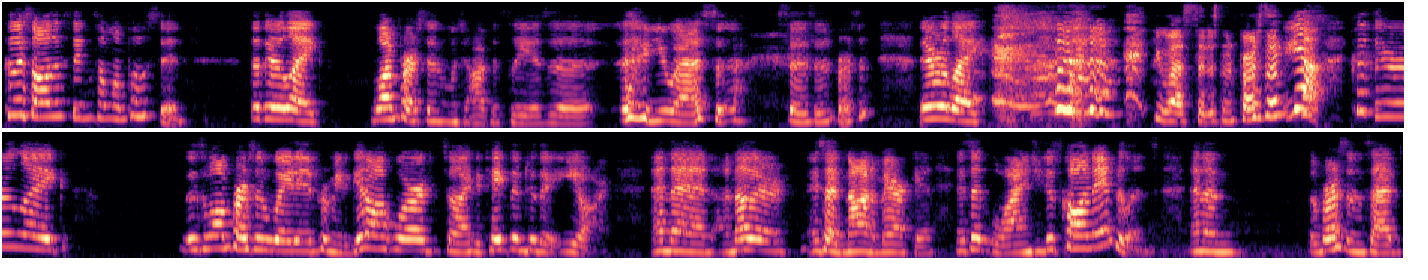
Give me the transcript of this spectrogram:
Because I saw this thing someone posted that they're like one person, which obviously is a, a U.S. citizen person. They were like, U.S. citizen person. yeah, because they were like, this one person waited for me to get off work so I could take them to the ER. And then another, it said non-American. It said, why didn't you just call an ambulance? And then the person said,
